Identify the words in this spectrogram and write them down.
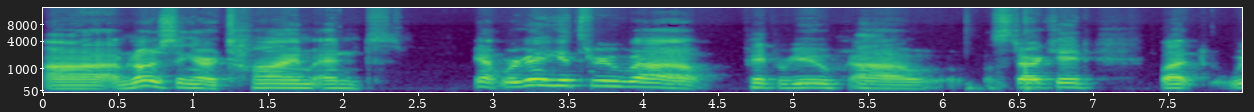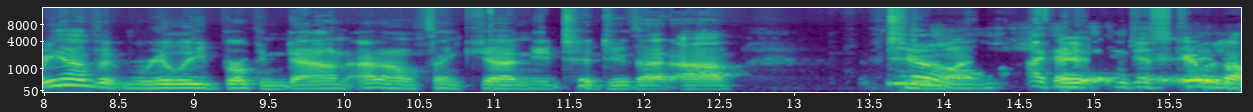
Uh, I'm noticing our time, and yeah, we're going to get through uh, pay per view uh, Starcade, but we have it really broken down. I don't think uh, need to do that. Uh, too no, much. I think it, we can just it was a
